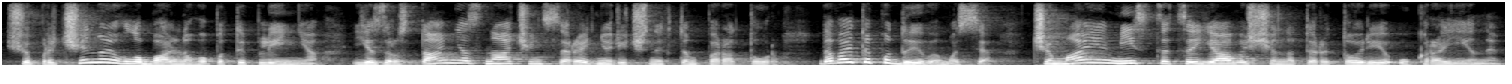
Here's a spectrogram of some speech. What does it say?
що причиною глобального потепління є зростання значень середньорічних температур. Давайте подивимося, чи має місце це явище на території України.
